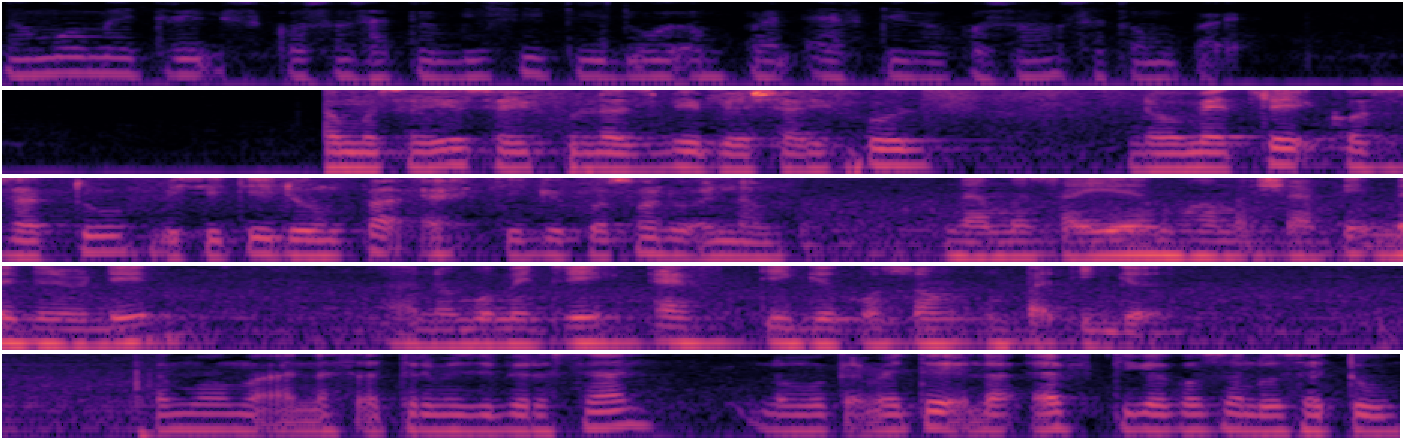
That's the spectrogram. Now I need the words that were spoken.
Nombor matriks 01 BCT 24F3014. Nama saya Saiful Nazmi bin Syariful. Nombor matrik 01 BCT 24F3026. Nama saya Muhammad Syafiq Badruddin. Uh, nombor matrik F3043. Nama Muhammad Anas At-Tirmizi bin Rosnan. Nombor kad matrik adalah F3021.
